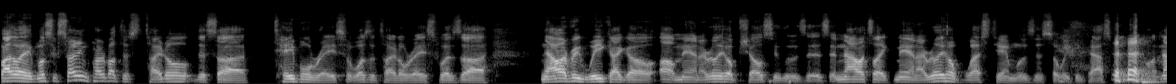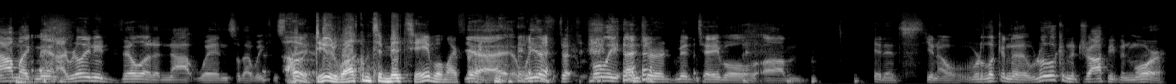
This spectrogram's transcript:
By the way, most exciting part about this title, this uh, table race, it was a title race, was uh, now every week I go, oh man, I really hope Chelsea loses, and now it's like, man, I really hope West Ham loses so we can pass and now I'm like, man, I really need Villa to not win so that we can. oh, in. dude, welcome to mid-table, my friend. Yeah, we have fully entered mid-table, um, and it's you know we're looking to we're looking to drop even more.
